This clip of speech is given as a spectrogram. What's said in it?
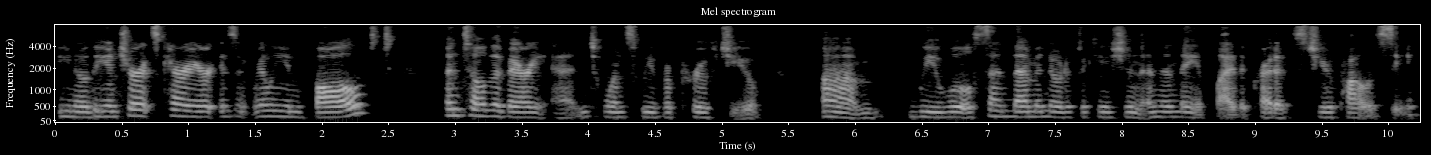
you know, the insurance carrier isn't really involved until the very end once we've approved you. Um, we will send them a notification and then they apply the credits to your policy.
